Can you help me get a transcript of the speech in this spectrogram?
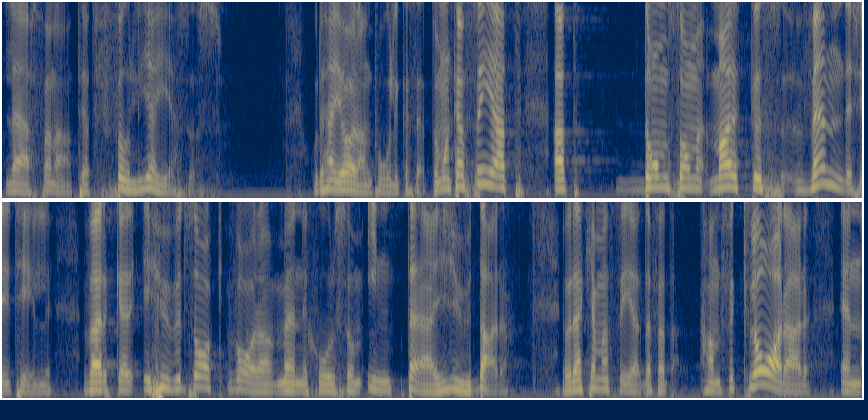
läsarna till att följa Jesus. Och det här gör han på olika sätt. Och man kan se att, att de som Markus vänder sig till verkar i huvudsak vara människor som inte är judar. Och där kan man se därför att han förklarar en,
